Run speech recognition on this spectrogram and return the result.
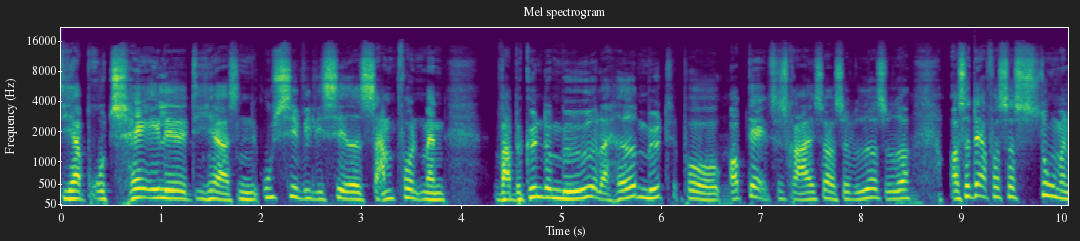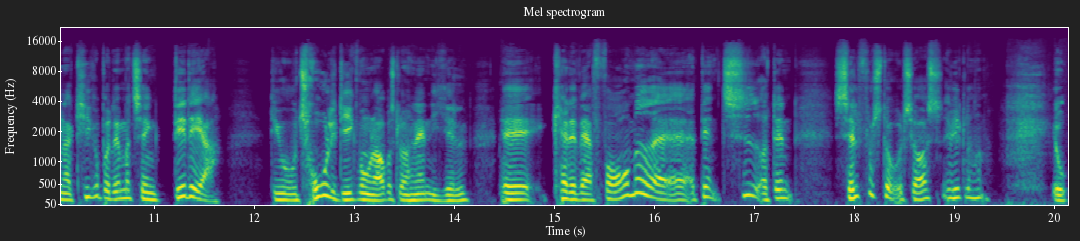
de her brutale, de her sådan usiviliserede samfund, man var begyndt at møde, eller havde mødt på opdagelsesrejser osv. Og, så videre. og så derfor så stod man og kiggede på dem og tænkte, det der, det er jo utroligt, de ikke vågner op og slår hinanden ihjel. Øh, kan det være formet af, af den tid og den selvforståelse også i virkeligheden? Jo,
